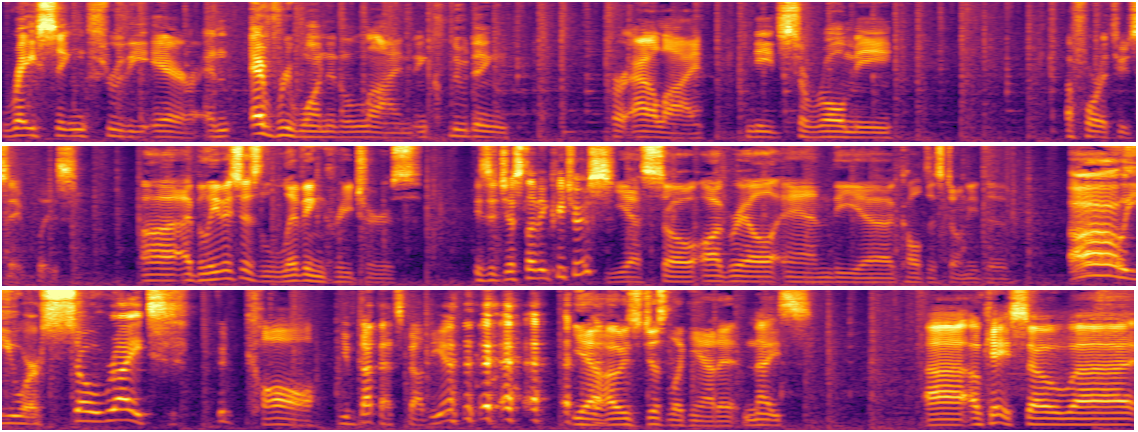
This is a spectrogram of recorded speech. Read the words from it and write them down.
racing through the air, and everyone in the line, including her ally, needs to roll me a fortitude save, please. Uh, I believe it's just living creatures. Is it just living creatures? Yes, so Augrael and the uh, cultist don't need to. Oh, you are so right. Good call. You've got that spell, do you? Yeah, I was just looking at it. nice. Uh, okay, so uh,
